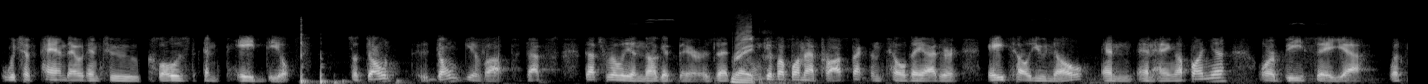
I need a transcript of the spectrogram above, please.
which have panned out into closed and paid deals. So don't don't give up. That's that's really a nugget there. Is that right. don't give up on that prospect until they either a tell you no and and hang up on you, or b say yeah, let's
